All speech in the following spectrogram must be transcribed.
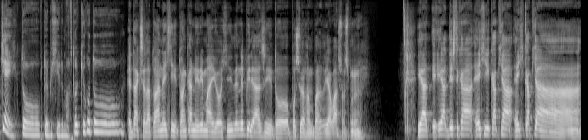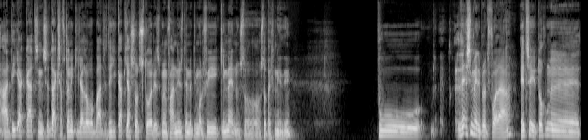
ok το, το επιχείρημα αυτό και εγώ το. Εντάξει, αλλά το αν, έχει, το αν κάνει ρήμα ή όχι δεν επηρεάζει το πόση ώρα θα μου πάνε να το διαβάσω, ας πούμε. Ή, ή αντίστοιχα έχει κάποια, έχει κάποια αντί για cutscenes, εντάξει αυτό είναι και για λόγο budget, έχει κάποια short stories που εμφανίζονται με τη μορφή κειμένου στο, στο παιχνίδι που δεν σημαίνει πρώτη φορά, έτσι το έχουμε,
